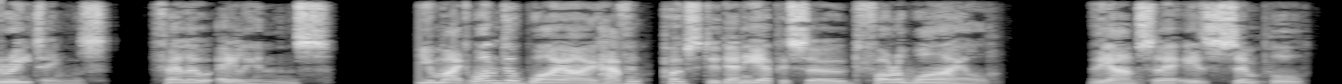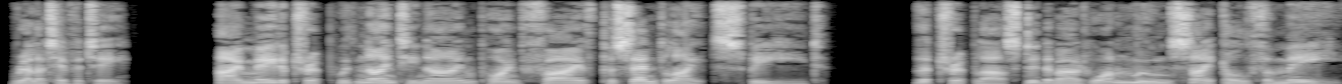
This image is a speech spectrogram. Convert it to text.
Greetings, fellow aliens. You might wonder why I haven't posted any episode for a while. The answer is simple, relativity. I made a trip with 99.5% light speed. The trip lasted about one moon cycle for me,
